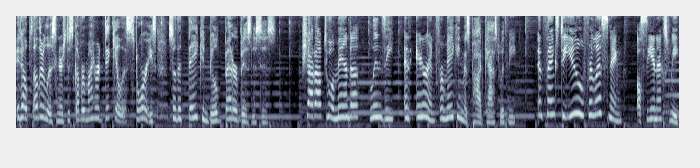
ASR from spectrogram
It helps other listeners discover my ridiculous stories so that they can build better businesses. Shout out to Amanda, Lindsay, and Aaron for making this podcast with me. And thanks to you for listening. I'll see you next week.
